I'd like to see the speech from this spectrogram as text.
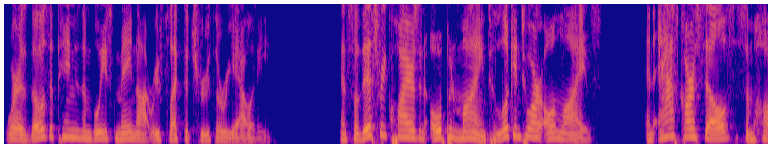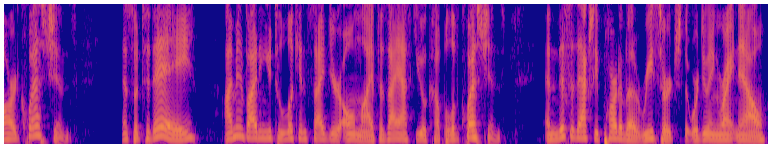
whereas those opinions and beliefs may not reflect the truth or reality? And so, this requires an open mind to look into our own lives and ask ourselves some hard questions. And so, today, I'm inviting you to look inside your own life as I ask you a couple of questions. And this is actually part of a research that we're doing right now.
